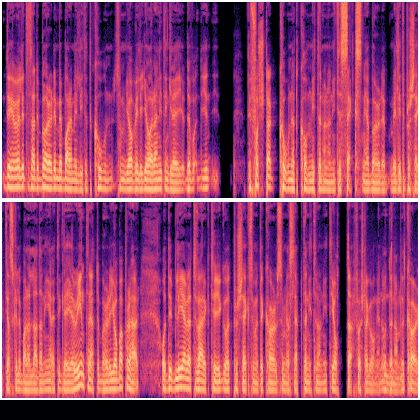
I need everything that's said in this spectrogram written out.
det är väl lite så här, det började med bara med ett litet korn som jag ville göra en liten grej. Det, var, det, första kornet kom 1996 när jag började med ett litet projekt. Jag skulle bara ladda ner lite grejer ur internet och började jobba på det här. Och det blev ett verktyg och ett projekt som heter Curl som jag släppte 1998 första gången under namnet Curl.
